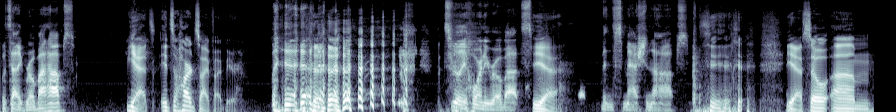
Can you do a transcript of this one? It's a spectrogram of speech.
What's that like? Robot hops? yeah, it's it's a hard sci-fi beer. It's really horny robots Yeah. been smashing the hops. yeah, so um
